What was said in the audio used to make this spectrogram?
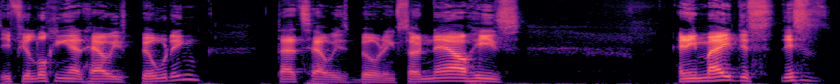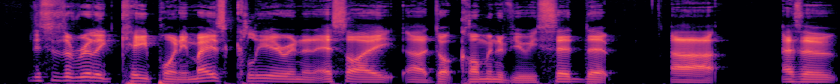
if you're looking at how he's building, that's how he's building. So now he's and he made this. This is this is a really key point. He made it clear in an SI.com interview. He said that uh, as a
